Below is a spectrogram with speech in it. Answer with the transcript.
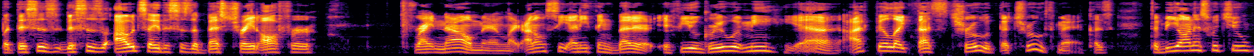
But this is this is I would say this is the best trade offer right now, man. Like I don't see anything better. If you agree with me, yeah, I feel like that's true, the truth, man. Cause to be honest with you,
